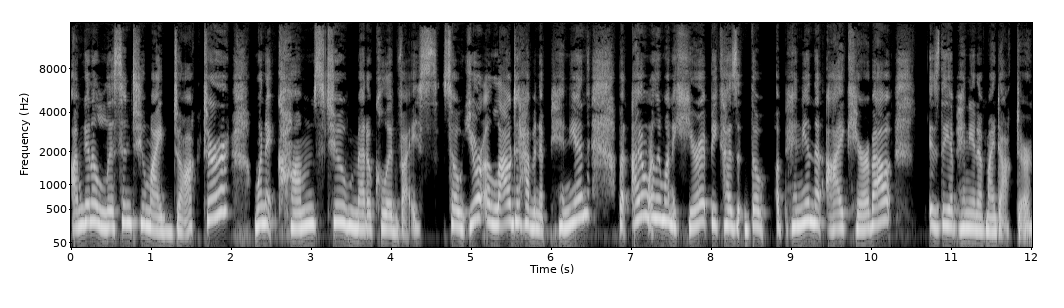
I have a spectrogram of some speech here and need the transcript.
I'm going to listen to my doctor when it comes to medical advice. So you're allowed to have an opinion, but I don't really want to hear it because the opinion that I care about is the opinion of my doctor.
